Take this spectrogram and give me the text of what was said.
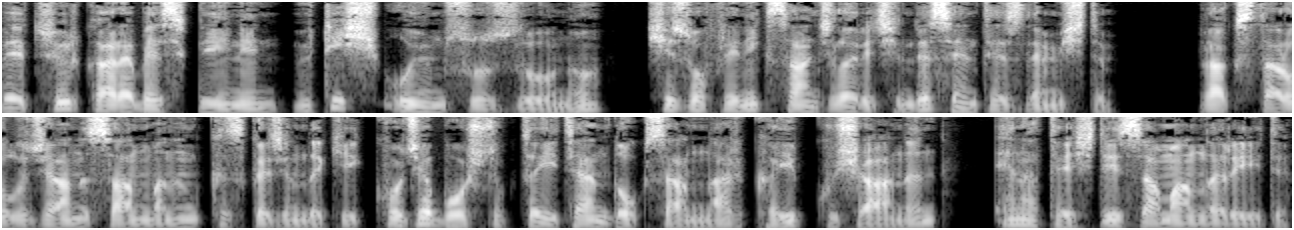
ve Türk arabeskliğinin müthiş uyumsuzluğunu şizofrenik sancılar içinde sentezlemiştim. Rockstar olacağını sanmanın kıskacındaki koca boşlukta iten 90'lar kayıp kuşağının en ateşli zamanlarıydı.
